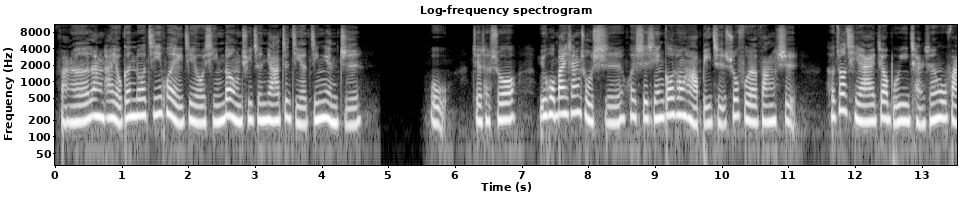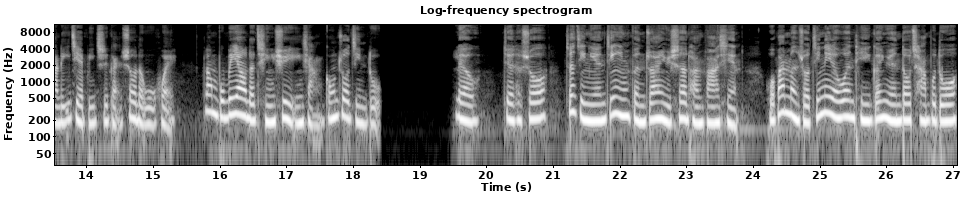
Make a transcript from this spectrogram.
反而让他有更多机会借由行动去增加自己的经验值。五，Jet 说，与伙伴相处时会事先沟通好彼此舒服的方式，合作起来较不易产生无法理解彼此感受的误会，让不必要的情绪影响工作进度。六，Jet 说。这几年经营粉专与社团，发现伙伴们所经历的问题根源都差不多，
